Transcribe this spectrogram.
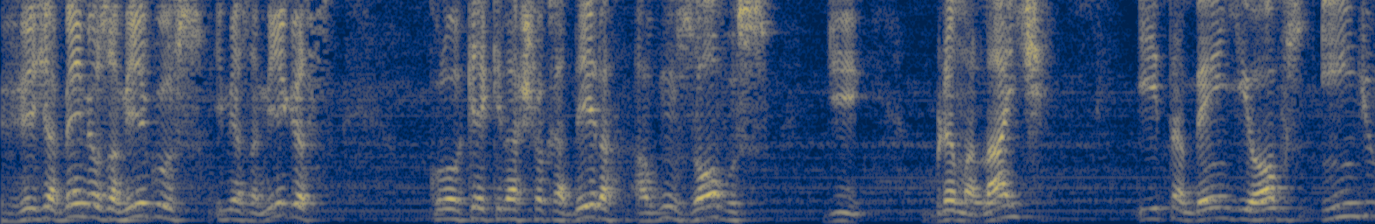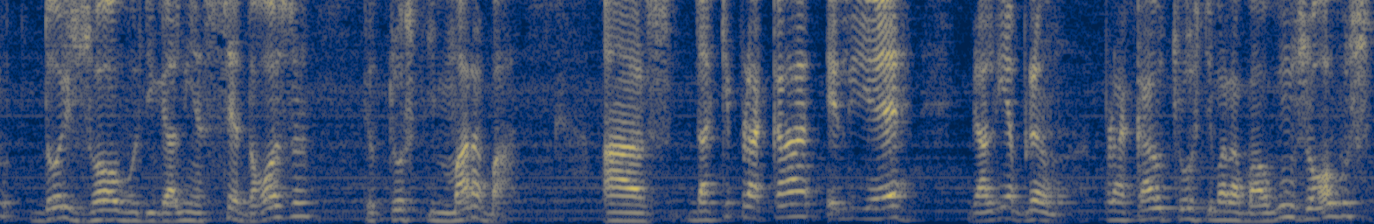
Veja bem, meus amigos e minhas amigas. Coloquei aqui na chocadeira alguns ovos de Brahma Light e também de ovos índio, dois ovos de galinha sedosa que eu trouxe de Marabá. As daqui para cá ele é galinha brama. Para cá eu trouxe de Marabá alguns ovos.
